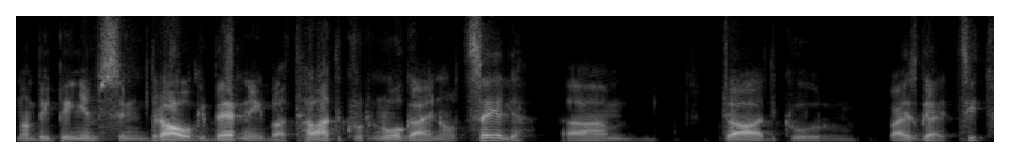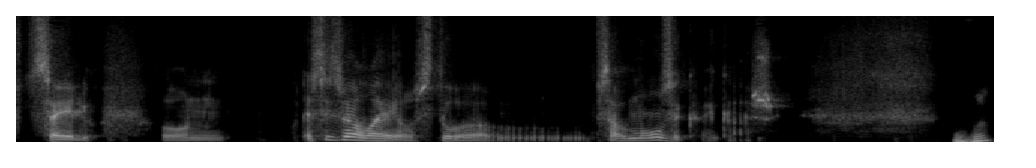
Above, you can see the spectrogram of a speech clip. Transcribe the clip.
Man bija, pieņemsim, draugi bērnībā tādi, kur nogāja no ceļa, um, tādi, kur aizgāja citu ceļu, un es izvēlējos to savu mūziku vienkārši. Mm -hmm.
